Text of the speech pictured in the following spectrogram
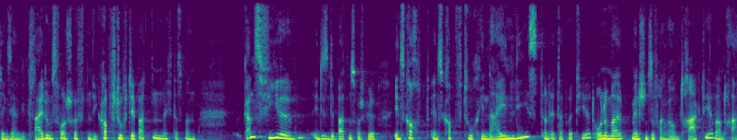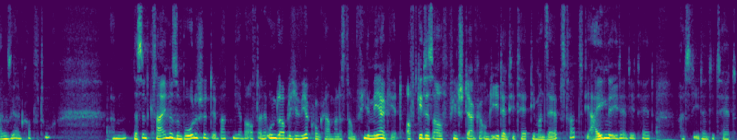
Denken Sie an Gekleidungsvorschriften, die Kopftuchdebatten, nicht, dass man ganz viel in diesen Debatten zum Beispiel ins, Koch, ins Kopftuch hineinliest und interpretiert, ohne mal Menschen zu fragen, warum tragt ihr, warum tragen sie ein Kopftuch? Ähm, das sind kleine symbolische Debatten, die aber oft eine unglaubliche Wirkung haben, weil es da um viel mehr geht. Oft geht es auch viel stärker um die Identität, die man selbst hat, die eigene Identität, als die Identität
